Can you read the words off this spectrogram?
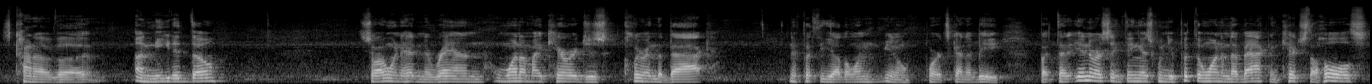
It's kind of uh, unneeded though. So I went ahead and ran one of my carriages clear in the back and put the other one, you know, where it's going to be. But the interesting thing is when you put the one in the back and catch the holes,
